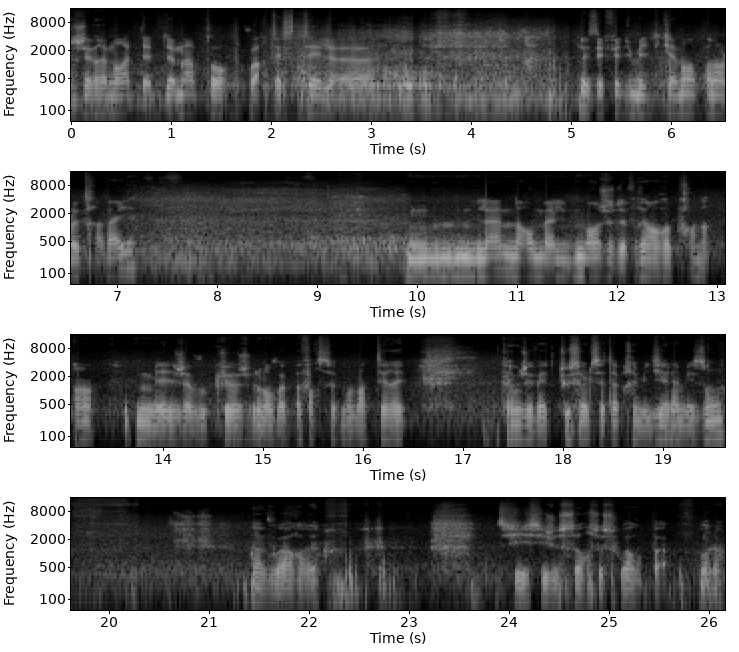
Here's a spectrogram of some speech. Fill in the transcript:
J'ai vraiment hâte d'être demain pour pouvoir tester les effets du médicament pendant le travail. Mm, là, normalement, je devrais en reprendre un, mais j'avoue que je n'en vois pas forcément l'intérêt. Comme je vais être tout seul cet après-midi à la maison, à voir euh, si, je sors ce soir ou pas. Voilà.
